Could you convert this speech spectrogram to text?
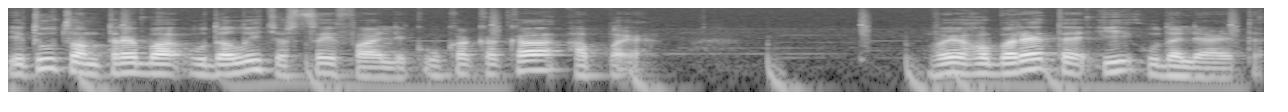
і тут вам треба удалити ось цей файлик УККК АП. Ви його берете і удаляєте.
